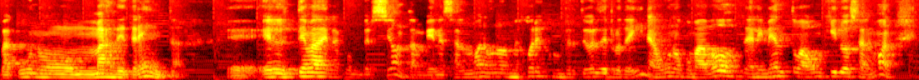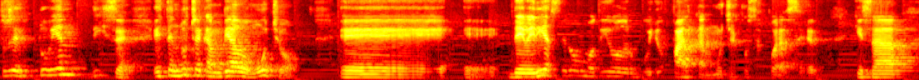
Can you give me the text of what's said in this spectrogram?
vacuno más de 30. Eh, el tema de la conversión también, el salmón es uno de los mejores convertidores de proteína, 1,2 de alimento a un kilo de salmón. Entonces, tú bien dices, esta industria ha cambiado mucho, eh, eh, debería ser un motivo de orgullo, faltan muchas cosas por hacer, quizá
